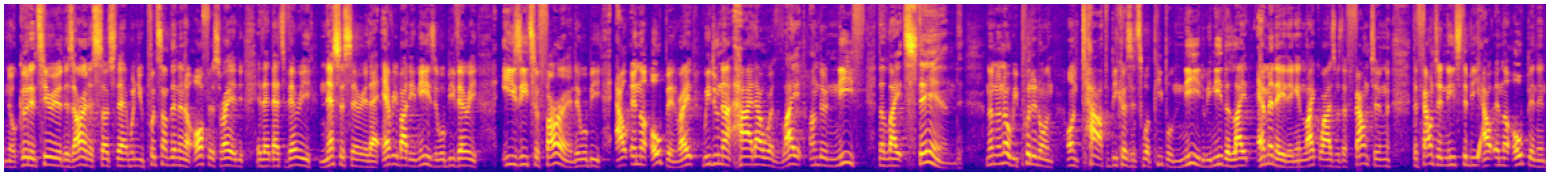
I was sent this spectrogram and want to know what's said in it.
You know, good interior design is such that when you put something in an office, right, and that, that's very necessary, that everybody needs, it will be very easy to find. It will be out in the open, right? We do not hide our light underneath the light stand. No, no, no. We put it on, on top because it's what people need. We need the light emanating. And likewise with a fountain, the fountain needs to be out in the open and,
